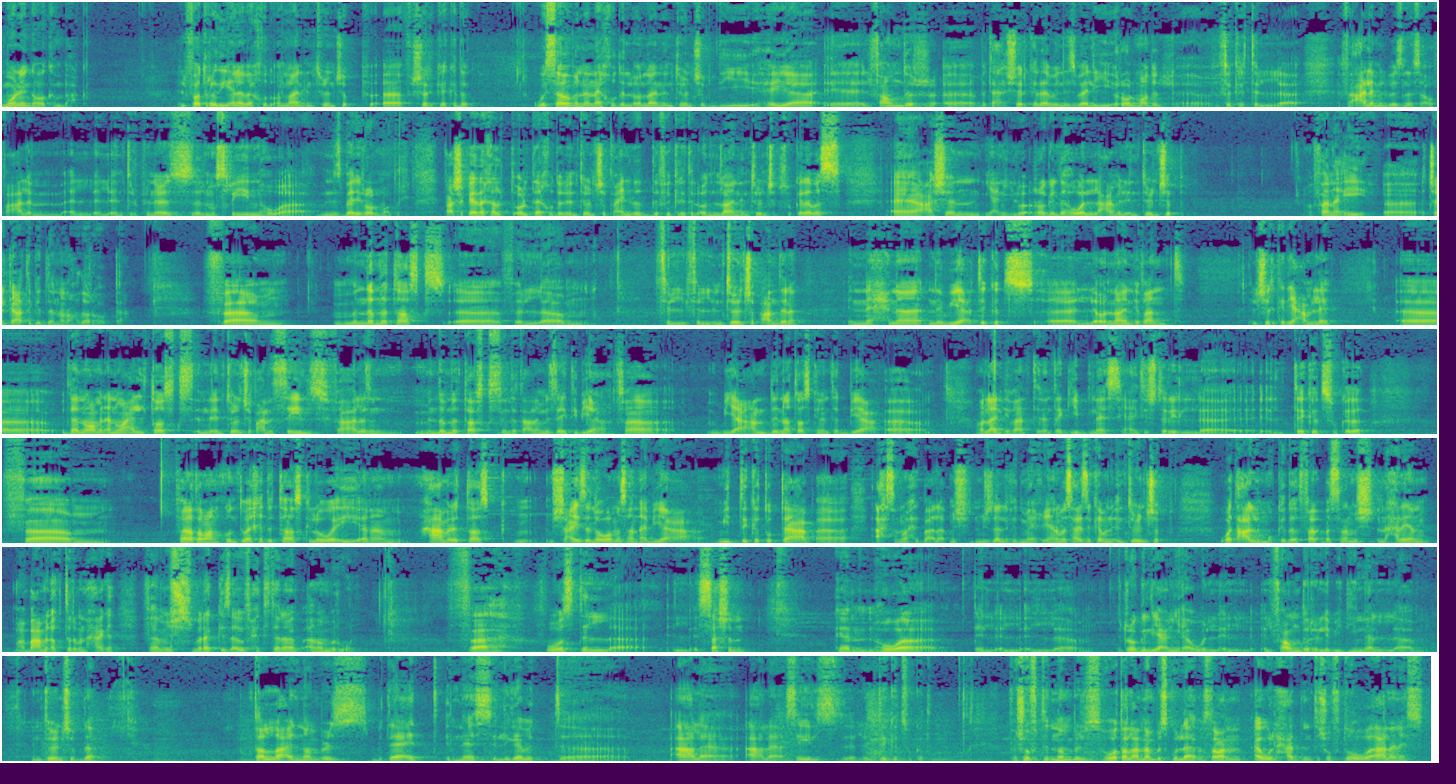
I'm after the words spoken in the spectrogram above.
Morning and welcome back. الفترة دي أنا باخد online internship في شركة كده. والسبب إن أنا آخد ال online internship دي هي آه، ال founder آه، بتاع الشركة ده بالنسبة لي role model في فكرة ال- في عالم ال business أو في عالم ال entrepreneurs المصريين هو بالنسبة لي role model فعشان كده دخلت قلت آخد ال internship مع ضد فكرة ال online internships وكده بس آه، عشان يعني الراجل ده هو اللي عامل internship فانا إيه آه، اتشجعت جدا ان أنا احضرها وبتاع. ف من ضمن ال tasks في ال في ال في ال internship عندنا ان إحنا نبيع tickets ل online event الشركة دي عاملاه. آه، ده نوع من أنواع ال tasks إن ال internship عن ال sales فلازم من ضمن ال tasks إن أنت تتعلم إزاي تبيع. ف عندنا task إن أنت تبيع online event إن أنت تجيب ناس يعني تشتري ال tickets وكده. ف فأنا طبعا كنت واخد ال task اللي هو إيه أنا هعمل ال task مش عايز اللي هو مثلا أبيع 100 ticket وبتاع أبقى أحسن واحد بقى لا مش مش ده اللي في دماغي. يعني أنا بس عايز أكمل internship وأتعلم وكده ف- بس أنا مش أنا حاليا بعمل أكتر من حاجة فمش مركز قوي في حتة إن أنا أبقى number 1 ففي وسط ال- ال- ال session كان هو ال ال ال الراجل يعني أو ال- ال- ال founder اللي بيدينا ال internship ده طلع ال numbers بتاعت الناس اللي جابت آه، أعلى أعلى sales لل tickets وكده. فشفت ال numbers هو طلع ال numbers كلها بس طبعا أول حد أنت شفته هو أعلى ناس.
